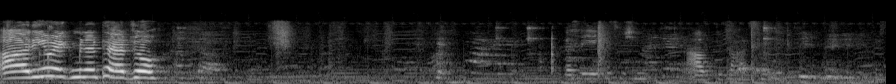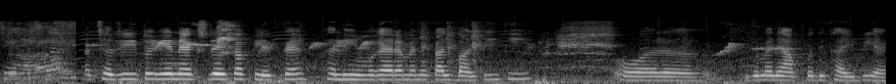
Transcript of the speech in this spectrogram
आ रही हूँ एक मिनट ठहर जो आपके पास अच्छा। जी तो ये नेक्स्ट डे का क्लिप है। हलीम वगैरह मैंने कल बांटी थी और जो मैंने आपको दिखाई भी है।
